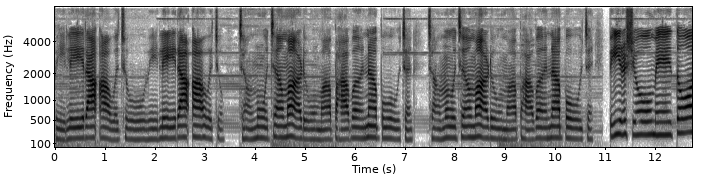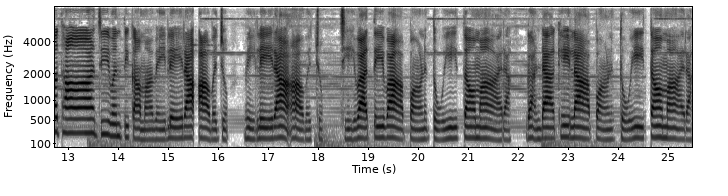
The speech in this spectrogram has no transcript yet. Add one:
વેલેરા આવજો વેલેરા આવજો. જમો જમાડુમાં ભાવના ભોજન. જમો જમાડુમાં ભાવના ભોજન. પીરસ્યો મેં તો થા જીવંતિકામાં વેલેરા આવજો વેલેરા આવજો. જેવા તેવા પણ તોય તમારા. ગાંડા ખેલા પણ તોય તમારા.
